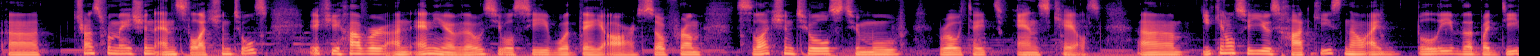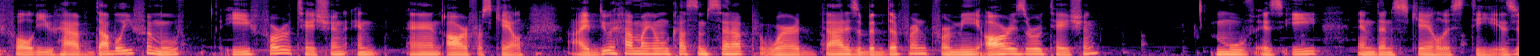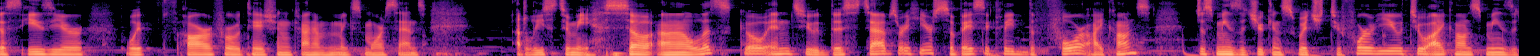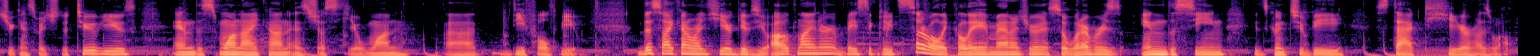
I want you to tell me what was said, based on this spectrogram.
uh, transformation and selection tools. If you hover on any of those, you will see what they are. So from selection tools to move, rotate and scales. Um, you can also use hotkeys. Now I believe that by default you have W for move, E for rotation and, and R for scale. I do have my own custom setup where that is a bit different. For me, R is rotation, move is E, and then scale is T. It's just easier with R for rotation kind of makes more sense, at least to me. So uh, let's go into this tabs right here. So basically the four icons just means that you can switch to four view, two icons means that you can switch to two views, and this one icon is just your one uh, default view. This icon right here gives you outliner. Basically, it's sort of like a layer manager. So whatever is in the scene it's going to be stacked here as well.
